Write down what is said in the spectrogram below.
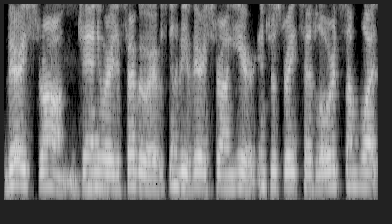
very strong january to february it was going to be a very strong year interest rates had lowered somewhat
